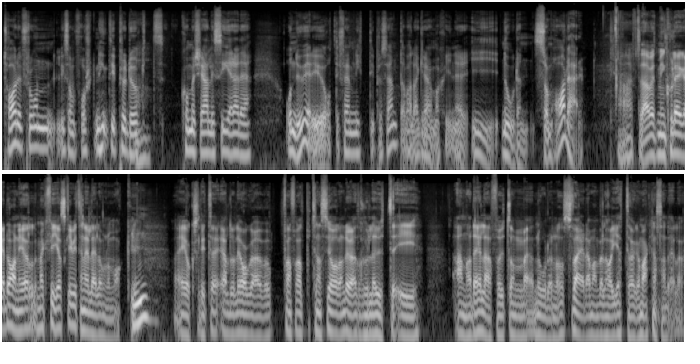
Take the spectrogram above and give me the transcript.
ta det från liksom forskning till produkt, kommersialisera det och nu är det ju 85-90% av alla grävmaskiner i Norden som har det här. Ja, efter det här vet min kollega Daniel McPhee har skrivit en del om dem och Mm. är också lite eld och lågor över framförallt potentialen då att rulla ut det i andra delar förutom Norden och Sverige där man vill ha jättehöga marknadsandelar.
